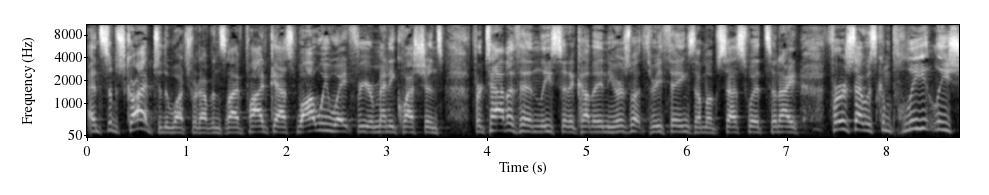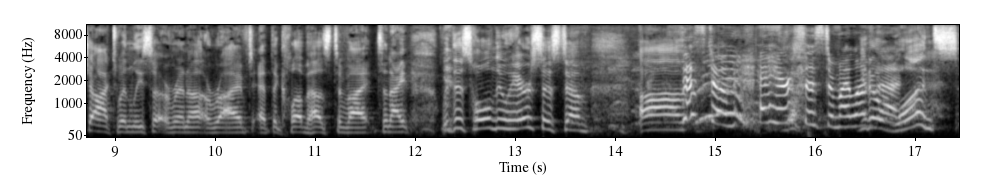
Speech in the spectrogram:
and subscribe to the Watch What Happens Live podcast while we wait for your many questions for Tabatha and Lisa to come in. Here's what three things I'm obsessed with tonight. First, I was completely shocked when Lisa Rinna arrived at the clubhouse tovi- tonight with this whole new hair system. Um, System, a hair system. I love that. you know, that. once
